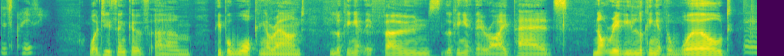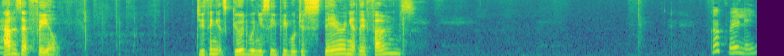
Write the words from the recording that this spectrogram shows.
That's crazy. What do you think of um, people walking around looking at their phones, looking at their iPads, not really looking at the world? How does that feel? Do you think it's good when you see people just staring at their phones? Not really.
